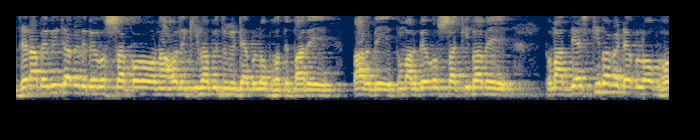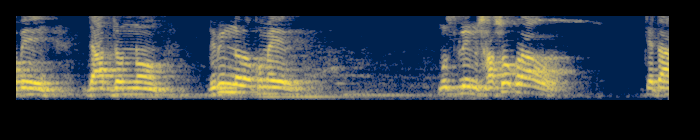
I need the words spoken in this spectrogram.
জেনা বেবিচারের ব্যবসা করো, না হলে কীভাবে তুমি ডেভেলপ হতে পারে, পারবে? তোমার ব্যবসা কীভাবে? তোমার দেশ কীভাবে ডেভেলপ হবে? যার জন্য বিভিন্ন রকমের মুসলিম শাসকরাও যেটা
